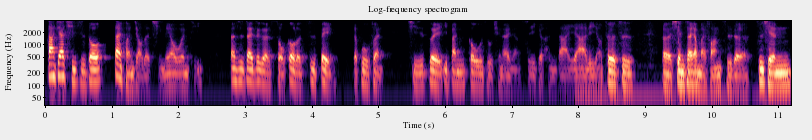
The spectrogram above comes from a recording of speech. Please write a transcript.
大家其实都贷款缴得起没有问题，但是在这个首购的自备的部分，其实对一般购物族群来讲是一个很大压力哦，这个是。呃，现在要买房子的，之前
